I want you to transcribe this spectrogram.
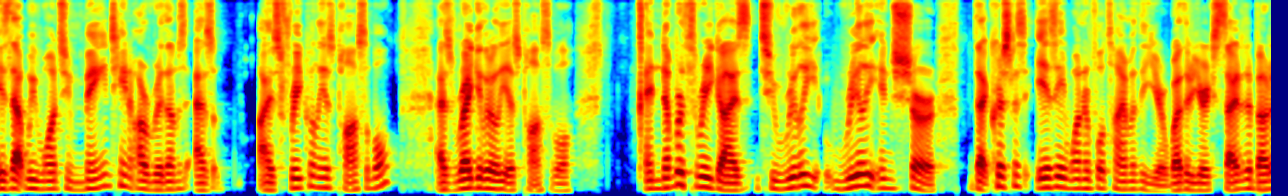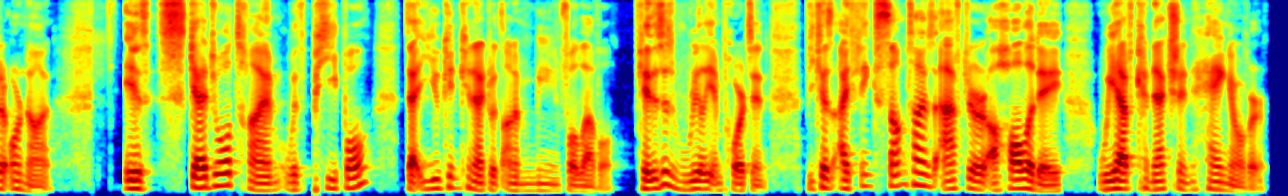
is that we want to maintain our rhythms as as frequently as possible, as regularly as possible. And number three, guys, to really, really ensure that Christmas is a wonderful time of the year, whether you're excited about it or not, is schedule time with people that you can connect with on a meaningful level. Okay, this is really important because I think sometimes after a holiday, we have connection hangover.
